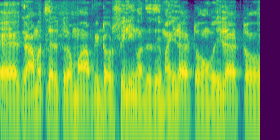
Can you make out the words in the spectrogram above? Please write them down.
கிராமத்தில் இருக்கிறோமா அப்படின்ற ஒரு ஃபீலிங் வந்தது. மயிலாட்டம் ஒயிலாட்டம்.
